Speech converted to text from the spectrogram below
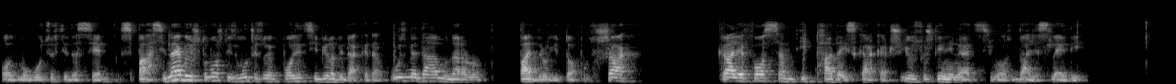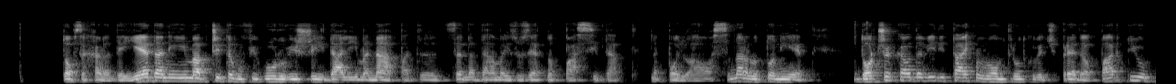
od mogućnosti da se spasi. Najbolje što možete izvući iz ove pozicije bila bi dakle da uzme damu, naravno pad drugi top u šah, kralj F8 i pada iskakač. I u suštini recimo dalje sledi top sa Hana D1 i ima čitavu figuru više i dalje ima napad. Crna dama izuzetno pasivna na polju A8. Naravno to nije dočekao da vidi Tajhman u ovom trenutku već predao partiju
